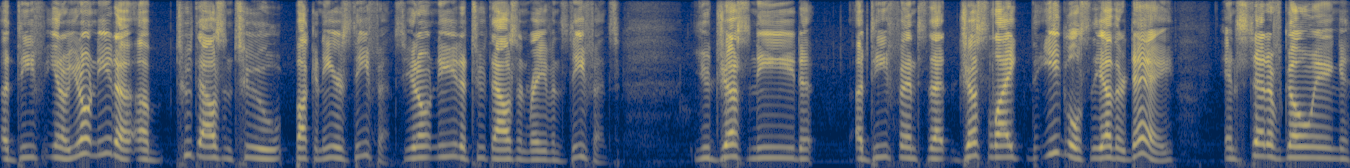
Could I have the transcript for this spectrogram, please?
a def you know you don't need a, a 2002 Buccaneers defense. You don't need a 2000 Ravens defense. You just need a defense that just like the Eagles the other day instead of going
